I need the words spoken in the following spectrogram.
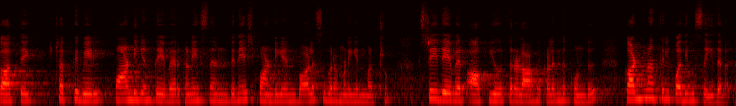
கார்த்திக் சக்திவேல் பாண்டியன் தேவர் கணேசன் தினேஷ் பாண்டியன் பாலசுப்ரமணியன் மற்றும் ஸ்ரீதேவர் ஆகியோர் திரளாக கலந்து கொண்டு கண்டனத்தில் பதிவு செய்தனர்.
